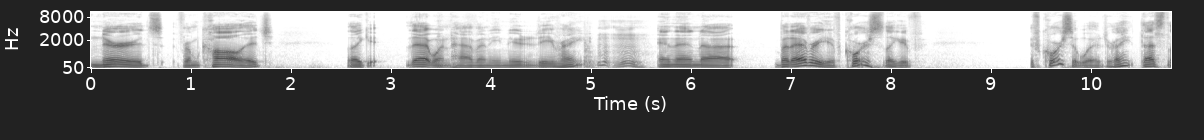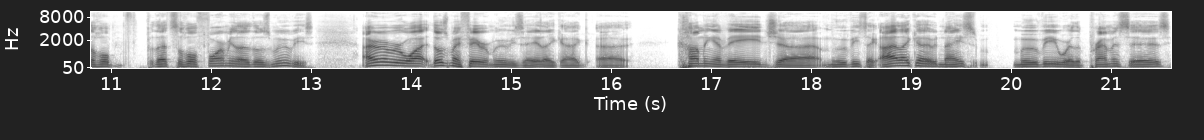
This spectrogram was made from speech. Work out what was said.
nerds from college, like that wouldn't have any nudity, right? Mm-mm. And then, uh, but every, of course, like if, of course it would, right? That's the whole. That's the whole formula of those movies. I remember what those are my favorite movies, eh? Like uh, uh, coming of age uh, movies. Like I like a nice movie where the premise is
